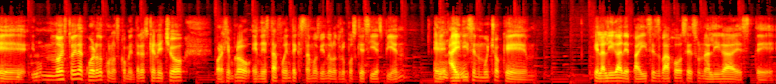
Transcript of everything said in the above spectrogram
Eh, no estoy de acuerdo con los comentarios que han hecho, por ejemplo, en esta fuente que estamos viendo en los grupos que es ESPN. Eh, Ahí dicen mucho que, que la liga de Países Bajos es una liga, este,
